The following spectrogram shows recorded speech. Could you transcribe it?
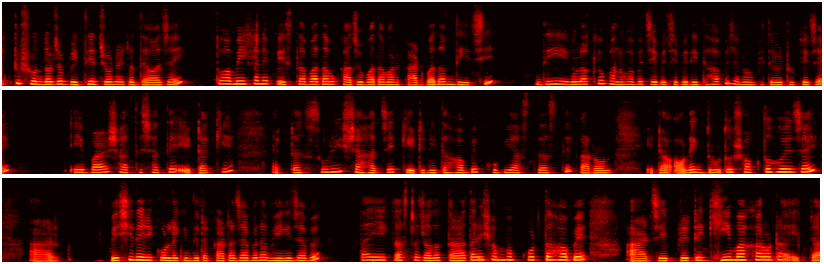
একটু সৌন্দর্য বৃদ্ধির জন্য এটা দেওয়া যায়। তো আমি এখানে পেস্তা বাদাম, কাজু বাদাম আর কাঠবাদাম দিয়েছি। দিয়ে এগুলোকেও ভালোভাবে চেপে চেপে দিতে হবে যেন ভিতরে ঢুকে যায়। এবার সাথে সাথে এটাকে একটা ছুরির সাহায্যে কেটে নিতে হবে খুবই আস্তে আস্তে, কারণ এটা অনেক দ্রুত শক্ত হয়ে যায় আর বেশি দেরি করলে কিন্তু এটা কাটা যাবে না, ভেঙে যাবে। তাই এই কাজটা যত তাড়াতাড়ি সম্ভব করতে হবে আর যে প্লেটে ঘি মাখানোটা এটা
